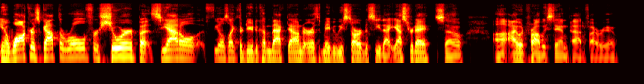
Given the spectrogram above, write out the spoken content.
you know, Walker's got the role for sure, but Seattle feels like they're due to come back down to earth. Maybe we started to see that yesterday. So uh, I would probably stand pat if I were you.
